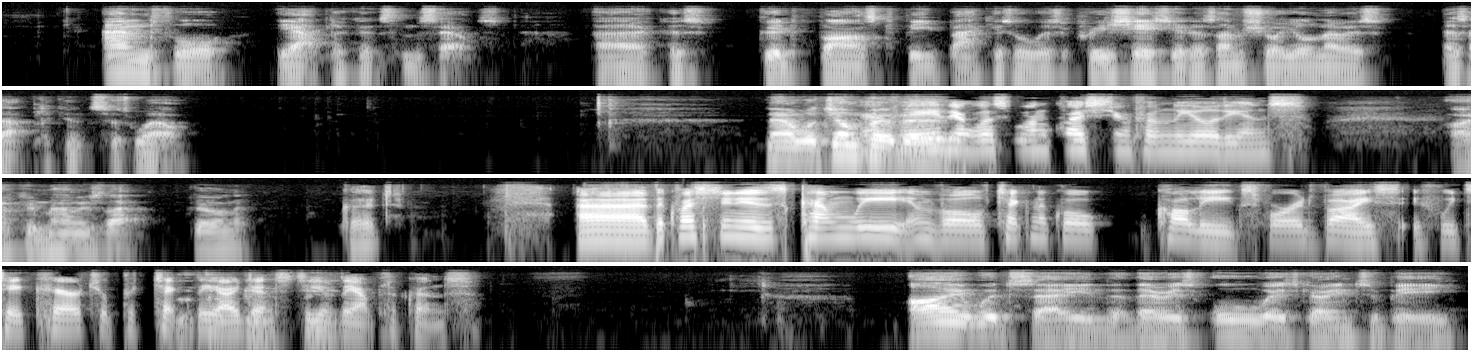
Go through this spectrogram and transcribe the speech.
and for the applicants themselves, because uh, good, fast feedback is always appreciated, as I'm sure you'll know as, as applicants as well. Now we'll jump okay, over. There was one question from the audience. I can manage that. Go on. Good. Uh, the question is, can we involve technical colleagues for advice if we take care to protect the identity of the applicant? I would say that there is always going to be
